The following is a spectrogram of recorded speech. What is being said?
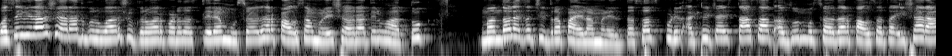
वसईविरार शहरात गुरुवार शुक्रवार पडत असलेल्या मुसळधार पावसामुळे शहरातील वाहतूक मंदवल्याचं चित्र पाहायला मिळेल. तसंच पुढील अठ्ठेचाळीस तासात अजून मुसळधार पावसाचा इशारा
